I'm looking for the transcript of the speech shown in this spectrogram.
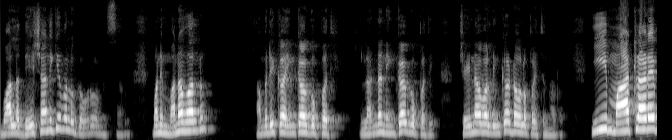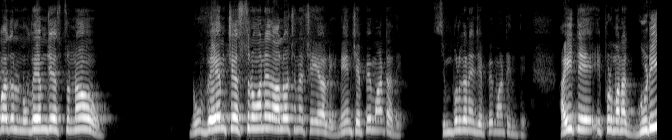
వాళ్ళ దేశానికి వాళ్ళు గౌరవం ఇస్తారు మరి మన వాళ్ళు అమెరికా ఇంకా గొప్పది లండన్ ఇంకా గొప్పది చైనా వాళ్ళు ఇంకా డెవలప్ అవుతున్నారు. ఈ మాట్లాడే బదులు నువ్వేం చేస్తున్నావు? నువ్వేం చేస్తున్నావు అనేది ఆలోచన చేయాలి. నేను చెప్పే మాట అది. సింపుల్గా నేను చెప్పే మాట ఇంతే. అయితే ఇప్పుడు మన గుడి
